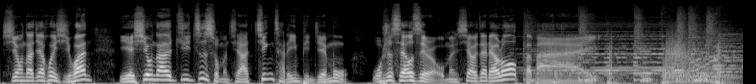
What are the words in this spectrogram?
希望大家会喜欢，也希望大家继续支持我们其他精彩的音频节目。我是 Celsius，我们下回再聊喽，拜拜。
